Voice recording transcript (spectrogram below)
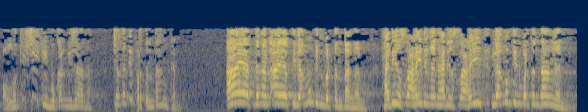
Allah di sini bukan di sana. Jangan dipertentangkan. Ayat dengan ayat tidak mungkin bertentangan. Hadis sahih dengan hadis sahih nggak mungkin bertentangan.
